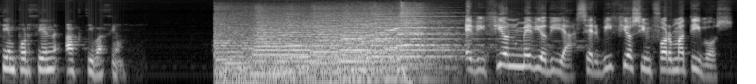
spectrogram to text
100% activación. Edición Mediodía, Servicios Informativos.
